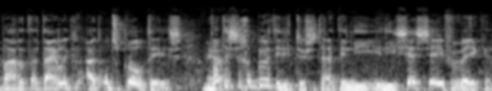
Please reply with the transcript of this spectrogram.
waar het uiteindelijk uit ontsproten is. Ja. Wat is er gebeurd in die tussentijd, in die, in die zes, zeven weken?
